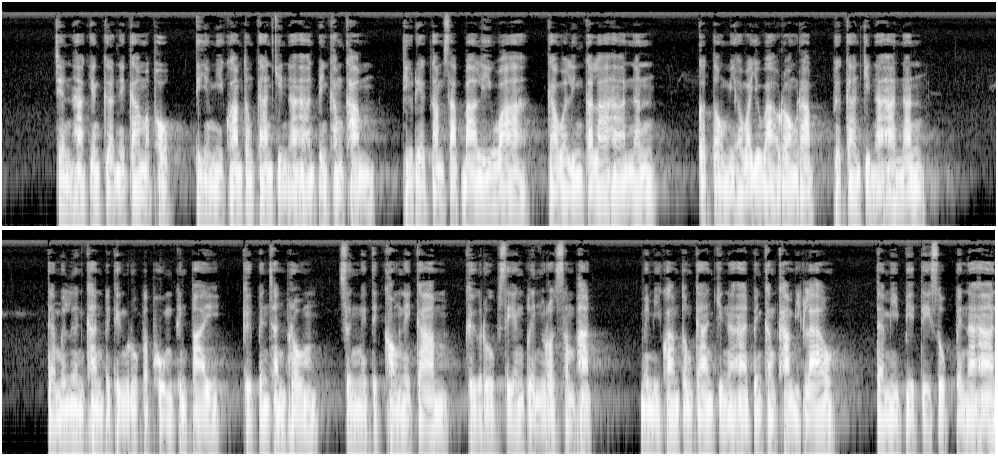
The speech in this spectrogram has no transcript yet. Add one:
ๆ เช่นหากยังเกิดในกามภพที่ยังมีความต้องการกินอาหารเป็นคำคำที่เรียกตามศัพท์บาลีว่า กาวลิงกลาหารนั้น ก็ต้องมีอวัยวะรองรับเพื่อการกินอาหารนั้น แต่เมื่อเลื่อนขั้นไปถึงรูปภูมิขึ้นไป คือเป็นชั้นพรม ซึ่งไม่ติดข้องในกาม คือรูปเสียงกลิ่นรสสัมผัส ไม่มีความต้องการกินอาหารเป็นคำคำอีกแล้ว แต่มีปีติสุขเป็นอาหาร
